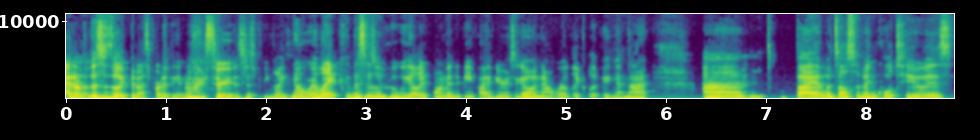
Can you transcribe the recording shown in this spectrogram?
i don't know this is like the best part of the anniversary is just being like no we're like this is who we like wanted to be five years ago and now we're like living in that um but what's also been cool too is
